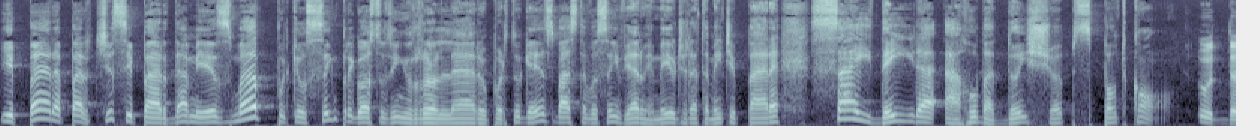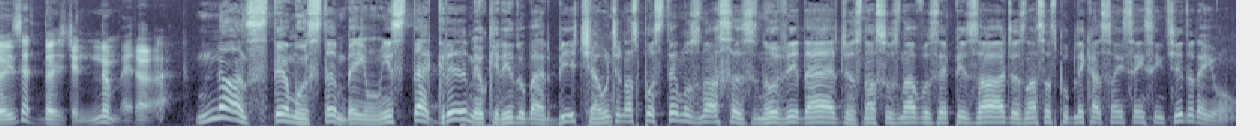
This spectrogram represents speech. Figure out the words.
e para participar da mesma, porque eu sempre gosto de enrolar o português, basta você enviar um e-mail diretamente para saideira@doisshops.com. O 2 é 2 de número. Nós temos também um Instagram, meu querido Barbicha, onde nós postamos nossas novidades, nossos novos episódios, nossas publicações sem sentido nenhum.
